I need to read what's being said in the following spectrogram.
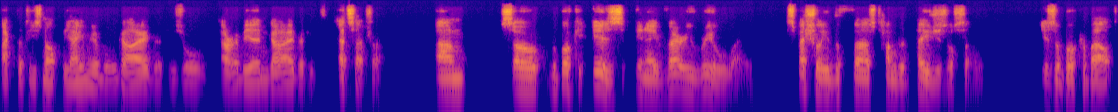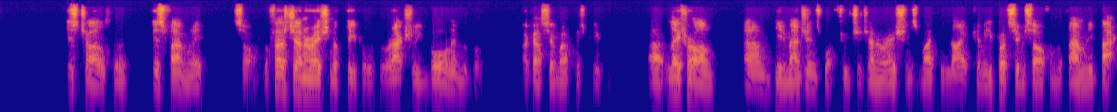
that he's not the amiable guy, that he's all Caribbean guy, that etc. Um, So the book is, in a very real way, especially the first hundred pages or so, is a book about his childhood, his family, so on. The first generation of people who were actually born in the book Marquez people. Uh, later on, um, he imagines what future generations might be like, and he puts himself and the family back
